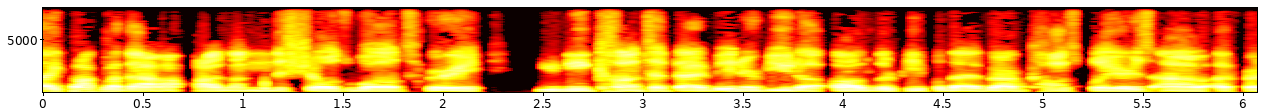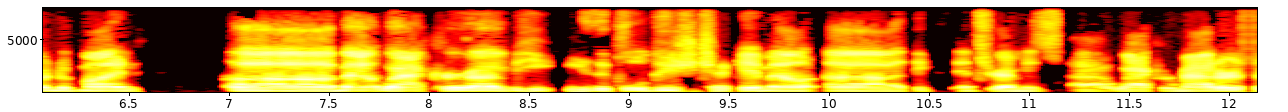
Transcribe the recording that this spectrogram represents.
I talk about that on, on the show as well. It's a very unique concept. I've interviewed uh, other people that are cosplayers. Uh, a friend of mine, uh, Matt Wacker. Uh, he, he's a cool dude. You should check him out. Uh, I think Instagram is uh, Wacker Matters.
